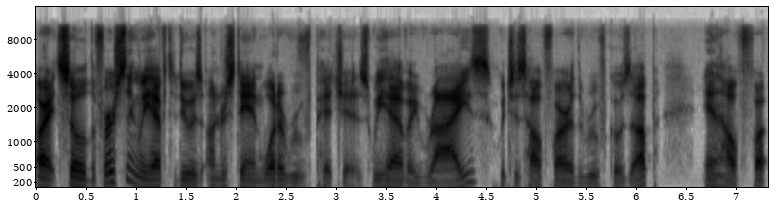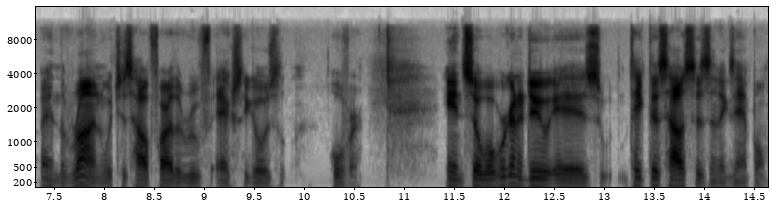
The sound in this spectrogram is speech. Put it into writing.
Alright, so the first thing we have to do is understand what a roof pitch is. We have a rise, which is how far the roof goes up, and how far and the run, which is how far the roof actually goes over. And so what we're going to do is take this house as an example.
